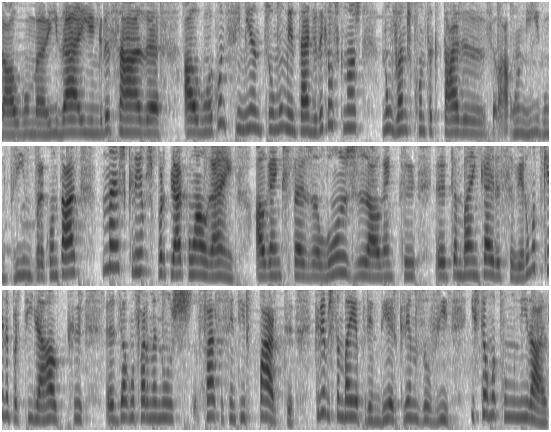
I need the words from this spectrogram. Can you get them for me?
alguma ideia engraçada, algum acontecimento momentâneo, daqueles que nós não vamos contactar, eh, sei lá, um amigo, um primo para contar, mas queremos partilhar com alguém, alguém que esteja longe, alguém que uh, também queira saber. Uma pequena partilha, algo que uh, de alguma forma nos faça sentir parte. Queremos também aprender, queremos ouvir. Isto é uma comunidade.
